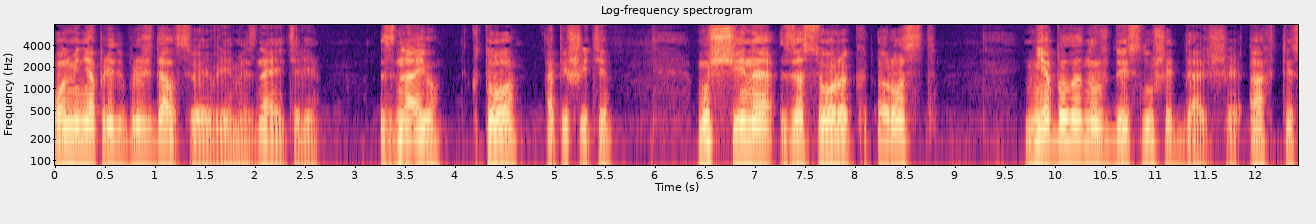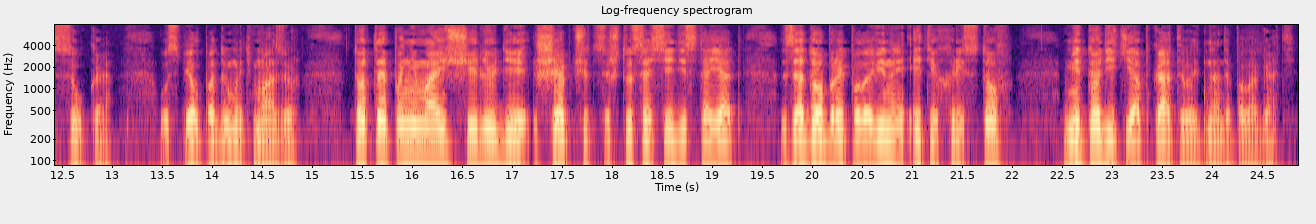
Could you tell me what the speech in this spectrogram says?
Он меня предупреждал в свое время, знаете ли». «Знаю. Кто? Опишите». Мужчина за сорок, рост. Не было нужды слушать дальше. Ах ты, сука, успел подумать Мазур. То-то понимающие люди шепчутся, что соседи стоят за доброй половиной этих христов, методики обкатывать надо полагать.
